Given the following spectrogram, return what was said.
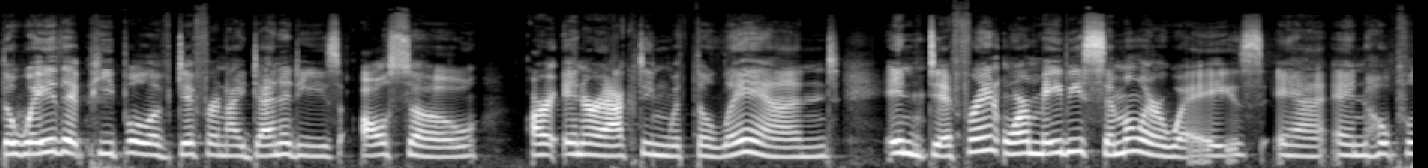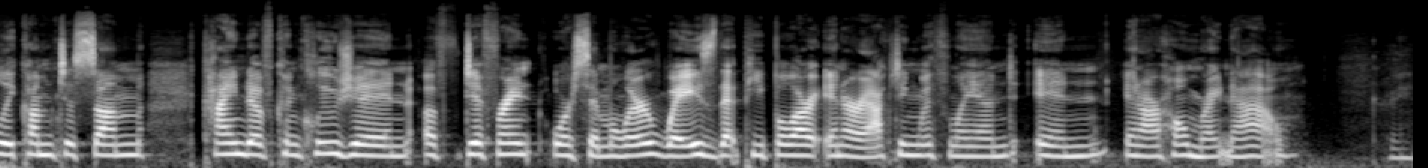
the way that people of different identities also are interacting with the land in different or maybe similar ways and, and hopefully come to some kind of conclusion of different or similar ways that people are interacting with land in in our home right now. Great.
